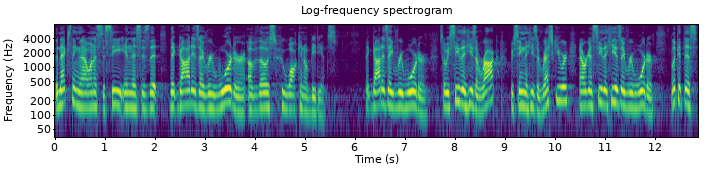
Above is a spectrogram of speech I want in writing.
The next thing that I want us to see in this is that, that God is a rewarder of those who walk in obedience that God is a rewarder. So we see that He's a rock. We've seen that He's a rescuer. Now we're going to see that He is a rewarder. Look at this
